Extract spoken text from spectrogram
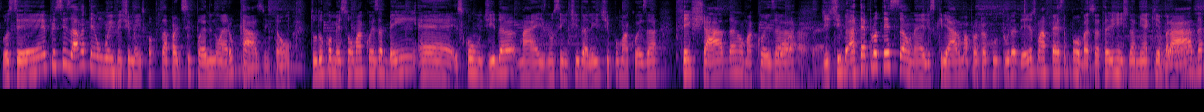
você precisava ter algum investimento para estar participando e não era o caso. Então, tudo começou uma coisa bem é, escondida, mas no sentido ali, tipo, uma coisa fechada, uma coisa Porra, de tipo, até proteção, né? Eles criaram uma própria cultura deles, uma festa pô, vai só ter gente da minha quebrada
